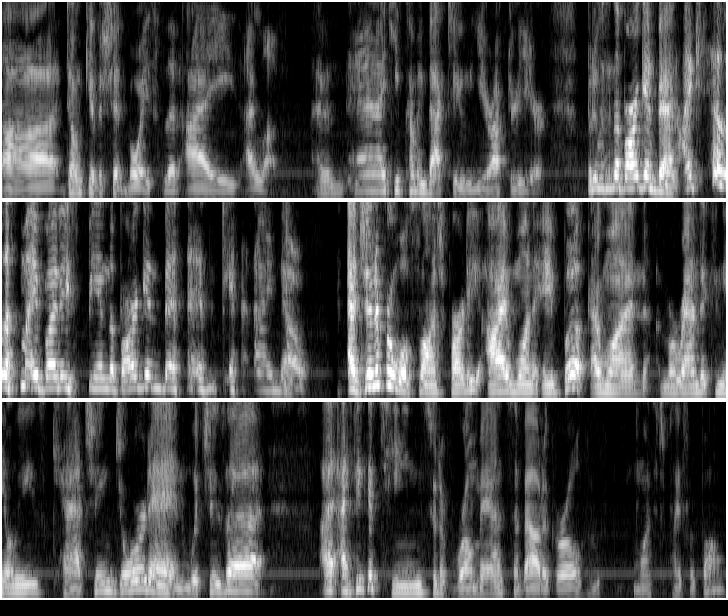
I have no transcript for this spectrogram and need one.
uh, don't give a shit voice that I I love, and and I keep coming back to year after year. But it was in the bargain bin. I can't let my buddies be in the bargain bin, can I? know. At Jennifer Wolf's launch party, I won a book. I won Miranda Kenneally's Catching Jordan, which is a, I, I think a teen sort of romance about a girl who wants to play football.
